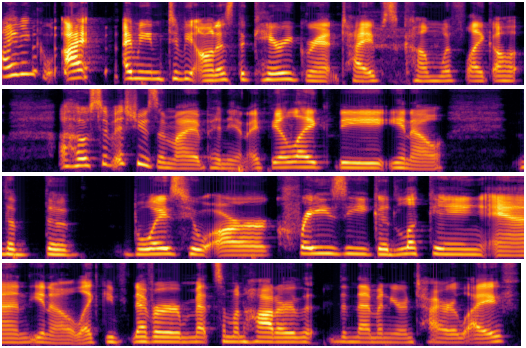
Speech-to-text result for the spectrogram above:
I think, I, I mean, to be honest, the Cary Grant types come with like a, a host of issues, in my opinion. I feel like the, you know, the the boys who are crazy good looking and you know like you've never met someone hotter th- than them in your entire life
